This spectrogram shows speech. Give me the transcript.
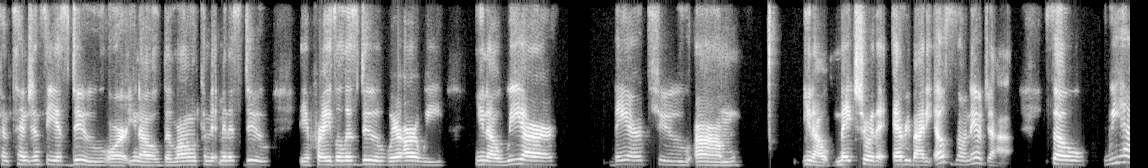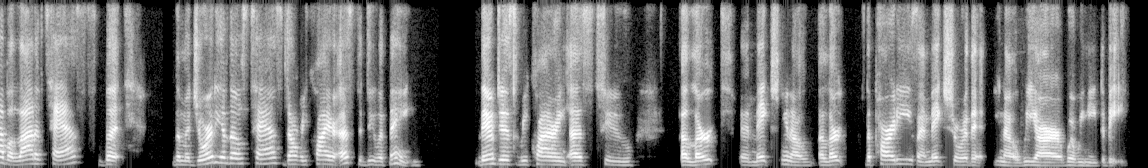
contingency is due, or you know, the loan commitment is due, the appraisal is due. Where are we? You know, we are there to, um, you know, make sure that everybody else is on their job. So we have a lot of tasks, but the majority of those tasks don't require us to do a thing. They're just requiring us to alert and make, you know, alert the parties and make sure that, you know, we are where we need to be.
